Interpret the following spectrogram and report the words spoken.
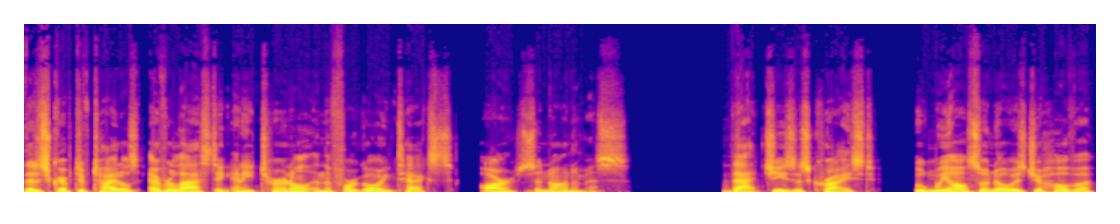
The descriptive titles everlasting and eternal in the foregoing texts are synonymous. That Jesus Christ, whom we also know as Jehovah,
